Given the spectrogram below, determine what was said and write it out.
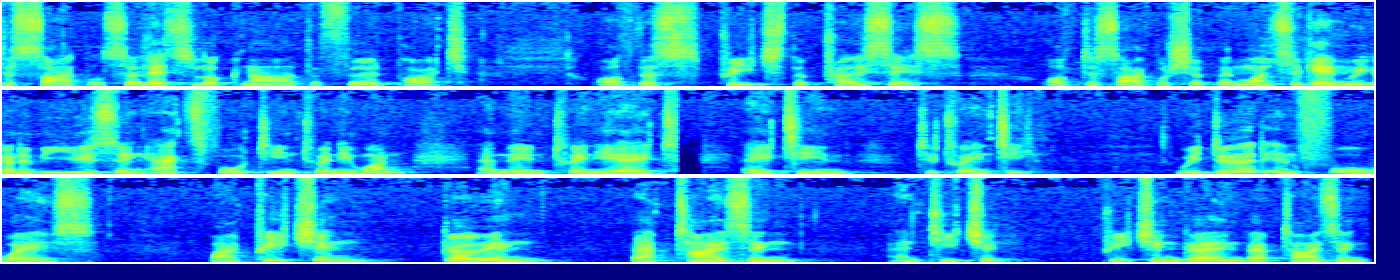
disciple? So let's look now at the third part of this preach, the process of discipleship. And once again, we're going to be using Acts 14 21 and then 28 18 to 20. We do it in four ways by preaching, going, baptizing, and teaching. Preaching, going, baptizing,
